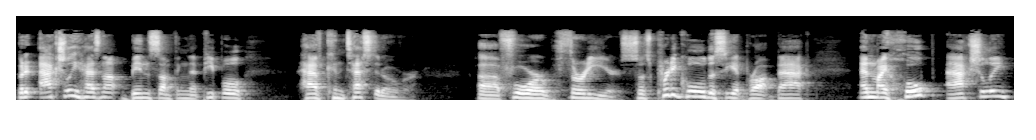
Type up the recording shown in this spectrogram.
but it actually has not been something that people have contested over uh, for 30 years. So it's pretty cool to see it brought back. And my hope, actually,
